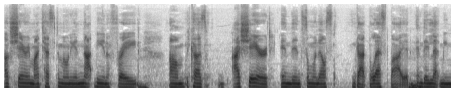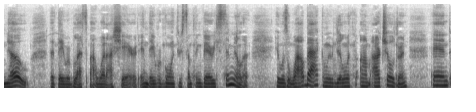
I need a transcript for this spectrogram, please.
of sharing my testimony and not being afraid. Mm. Um, because I shared and then someone else got blessed by it mm. and they let me know that they were blessed by what I shared and they were going through something very similar. It was a while back and we were dealing with um, our children and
